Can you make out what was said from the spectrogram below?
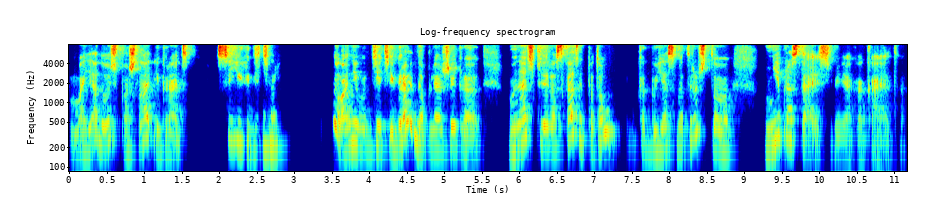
моя дочь пошла играть с их детьми. Mm-hmm. Ну, они вот, дети играют на пляже, играют. Мы начали рассказывать, потом как бы я смотрю, что непростая семья какая-то.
